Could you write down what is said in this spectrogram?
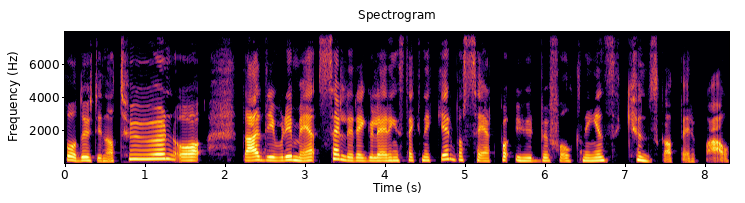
både ute i naturen, og der driver de med selvreguleringsteknikker basert på urbefolkningens kunnskaper. Wow!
